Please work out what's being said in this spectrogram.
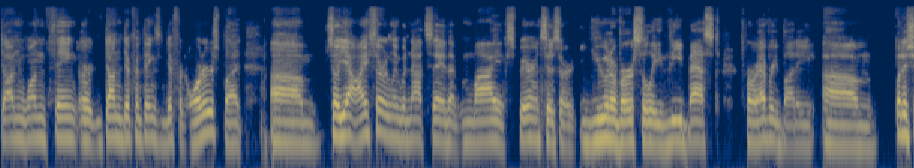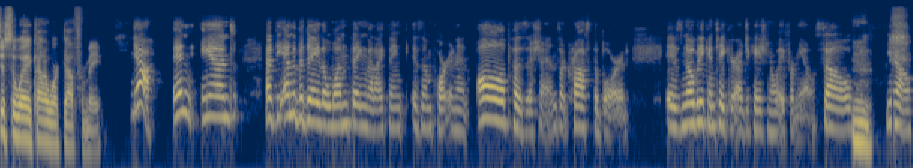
done one thing or done different things in different orders. But um, so, yeah, I certainly would not say that my experiences are universally the best for everybody. Um, but it's just the way it kind of worked out for me. Yeah. And and at the end of the day, the one thing that I think is important in all positions across the board is nobody can take your education away from you. So, Mm. you know,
